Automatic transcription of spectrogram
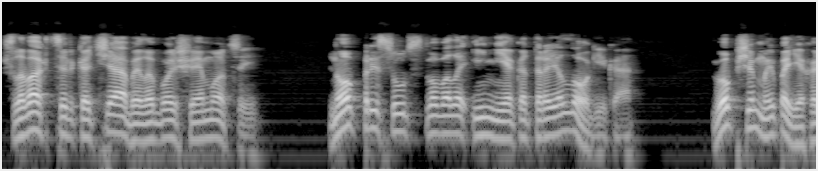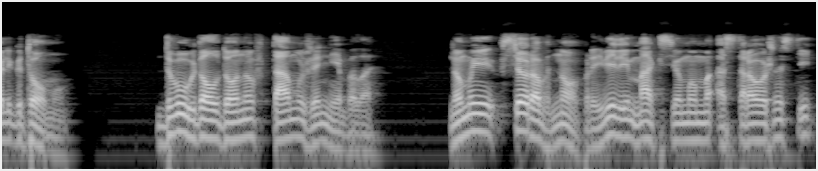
В словах циркача было больше эмоций, но присутствовала и некоторая логика. В общем, мы поехали к дому. Двух долдонов там уже не было но мы все равно проявили максимум осторожности,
